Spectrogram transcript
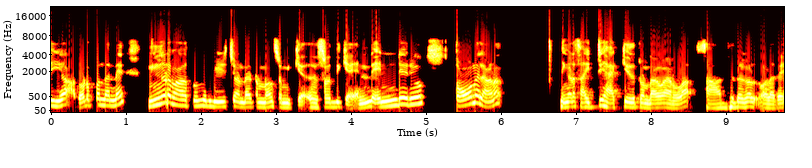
ചെയ്യുക. അതോടൊപ്പം തന്നെ നിങ്ങളുടെ ഭാഗത്തുനിന്ന് ഒരു വീഴ്ച ഉണ്ടായിട്ടുണ്ടോ ശ്രമിക്കുക. ശ്രദ്ധിക്കുക. എന്റെ എന്റെ ഒരു തോന്നലാണ് നിങ്ങളുടെ സൈറ്റ് ഹാക്ക് ചെയ്തിട്ടുണ്ടാകാനുള്ള സാധ്യതകൾ വളരെ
